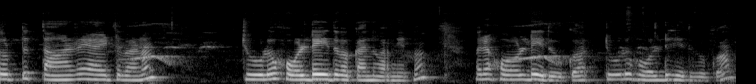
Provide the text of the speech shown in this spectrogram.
തൊട്ട് താഴെയായിട്ട് വേണം ടൂൾ ഹോൾഡ് ചെയ്ത് വെക്കാൻ എന്ന് പറഞ്ഞിരുന്നു. അവരെ ഹോൾഡ് ചെയ്ത് വെക്കുക. ടൂൾ ഹോൾഡ് ചെയ്ത് വെക്കുക.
